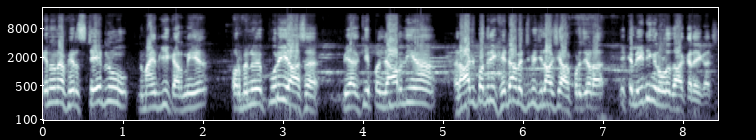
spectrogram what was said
ਇਹਨਾਂ ਨੇ ਫਿਰ ਸਟੇਟ ਨੂੰ ਨੁਮਾਇੰਦਗੀ ਕਰਨੀ ਹੈ ਔਰ ਮੈਨੂੰ ਇਹ ਪੂਰੀ ਆਸ ਹੈ ਵੀ ਅੱਜ ਕੀ ਪੰਜਾਬ ਦੀਆਂ ਰਾਜ ਪੱਧਰੀ ਖੇਡਾਂ ਵਿੱਚ ਵੀ ਜ਼ਿਲ੍ਹਾ ਹੁਸ਼ਿਆਰਪੁਰ ਜਿਹੜਾ ਇੱਕ ਲੀਡਿੰਗ ਰੋਲ ਅਦਾ ਕਰੇਗਾ ਜੀ।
